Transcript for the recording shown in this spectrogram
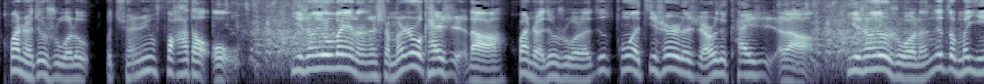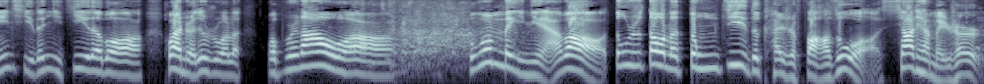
患者就说了：“我全身发抖。”医生又问了：“那什么时候开始的？”患者就说了：“就从我记事儿的时候就开始了。”医生又说了：“那怎么引起的？你记得不？”患者就说了：“我不知道啊。”不过每年吧，都是到了冬季都开始发作，夏天没事儿。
